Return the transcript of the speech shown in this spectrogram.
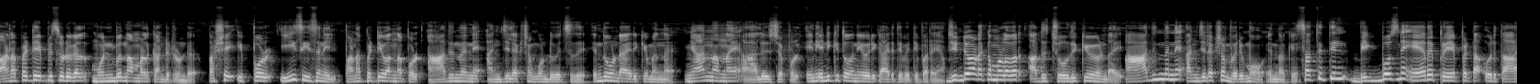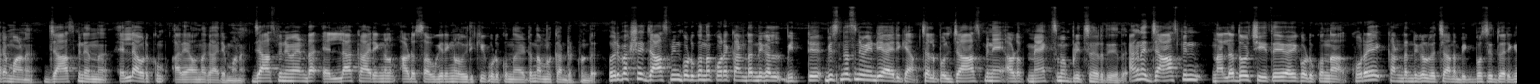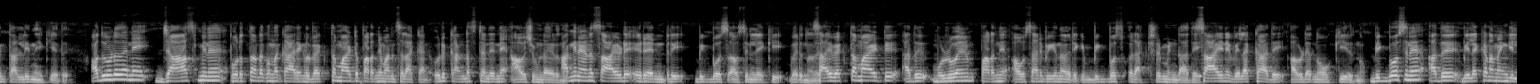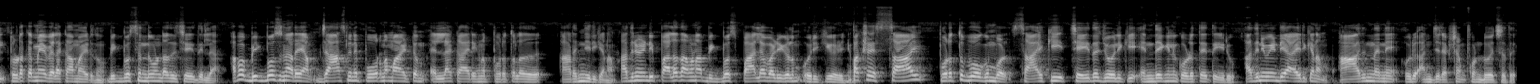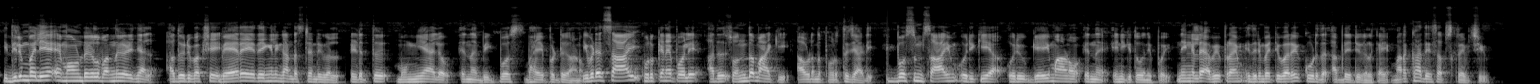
പണപ്പെട്ടി എപ്പിസോഡുകൾ മുൻപ് നമ്മൾ കണ്ടിട്ടുണ്ട്. പക്ഷേ ഇപ്പോൾ ഈ സീസണിൽ പണപ്പെട്ടി വന്നപ്പോൾ ആദ്യം തന്നെ അഞ്ച് ലക്ഷം കൊണ്ടുവച്ചത് എന്തുകൊണ്ടായിരിക്കുമെന്ന് ഞാൻ നന്നായി ആലോചിച്ചപ്പോൾ എനിക്ക് തോന്നിയ ഒരു കാര്യത്തെ പറ്റി പറയാം. ജിൻഡോ അടക്കമുള്ളവർ അത് ചോദിക്കുകയുണ്ടായി. ആദ്യം തന്നെ അഞ്ച് ലക്ഷം വരുമോ എന്നൊക്കെ. സത്യത്തിൽ ബിഗ് ബോസിന് ഏറെ പ്രിയപ്പെട്ട ഒരു താരമാണ് ജാസ്മിൻ എന്ന് എല്ലാവർക്കും അറിയാവുന്ന കാര്യമാണ്. ജാസ്മിന് വേണ്ട എല്ലാ കാര്യങ്ങളും അവിടെ സൗകര്യങ്ങൾ ഒരുക്കി കൊടുക്കുന്നതായിട്ട് നമ്മൾ കണ്ടിട്ടുണ്ട്. ഒരുപക്ഷെ ജാസ്മിൻ കൊടുക്കുന്ന കുറെ കണ്ടന്റുകൾ വിറ്റ് ബിസിനസിന് വേണ്ടിയായിരിക്കാം ചിലപ്പോൾ ജാസ്മിനെ അവിടെ മാക്സിമം പിടിച്ചു നിർത്തിയത്. അങ്ങനെ ജാസ്മിൻ നല്ലതോ ചീത്തയോ ആയി കൊടുക്കുന്ന കുറെ കണ്ടന്റുകൾ വെച്ചാണ് ബിഗ് ബോസ് ഇതുവരെയും തള്ളി നീക്കിയത്. അതുകൊണ്ട് തന്നെ ജാസ്മിന് പുറത്ത് നടക്കുന്ന കാര്യങ്ങൾ വ്യക്തമായിട്ട് പറഞ്ഞ് മനസ്സിലാക്കാൻ ഒരു കണ്ടസ്റ്റന്റിനെ ആവശ്യമുണ്ടായിരുന്നു. അങ്ങനെയാണ് സായുടെ ഒരു എൻട്രി ബിഗ് ബോസ് ഹൗസിലേക്ക് വരുന്നത്. സായി വ്യക്തമായിട്ട് അത് മുഴുവനും പറഞ്ഞ് അവസാനിപ്പിക്കുന്നവരേക്കും ബിഗ് ബോസ് ഒരു അക്ഷരം മിണ്ടാതെ സായിനെ വിലക്കാതെ അവിടെ നോക്കിയിരുന്നു. ബിഗ് ബോസിന് അത് വിലക്കണമെങ്കിൽ തുടക്കമേ വിലക്കാമായിരുന്നു. ബിഗ് ബോസ് എന്തുകൊണ്ട് അത് ചെയ്തില്ല? അപ്പോൾ ബിഗ് ബോസിന് അറിയാം ജാസ്മിന് പൂർണമായിട്ടും എല്ലാ കാര്യങ്ങളും പുറത്തുള്ളത് അറിഞ്ഞിരിക്കണം. അതിനുവേണ്ടി പലതവണ ബിഗ് ബോസ് പല വഴികളും ഒരുക്കി കഴിഞ്ഞു. പക്ഷേ സായ് പുറത്തു പോകുമ്പോൾ സായ്ക്ക് ചെയ്ത ജോലിക്ക് എന്തെങ്കിലും കൊടുത്തേ തീരൂ. അതിനുവേണ്ടി ആയിരിക്കണം ആദ്യം തന്നെ ഒരു അഞ്ച് ലക്ഷം കൊണ്ടുവച്ചത്. ഇതിലും വലിയ എമൗണ്ടുകൾ വന്നു കഴിഞ്ഞാൽ അതൊരു പക്ഷേ വേറെ ഏതെങ്കിലും കണ്ടസ്റ്റന്റുകൾ എടുത്ത് മുങ്ങിയാലോ എന്ന് ബിഗ് ബോസ് ഭയപ്പെട്ട് കാണും. ഇവിടെ സായ് കുറുക്കനെ പോലെ അത് സ്വന്തമാക്കി അവിടുന്ന് പുറത്തു ചാടി. ബിഗ് ബോസും സായും ഒരുക്കിയ ഒരു ഗെയിമാണോ എന്ന് എനിക്ക് തോന്നിപ്പോയി. നിങ്ങളുടെ അഭിപ്രായം ഇതിനെപ്പറ്റി പറയൂ. കൂടുതൽ അപ്ഡേറ്റുകൾക്കായി മറക്കാതെ സബ്സ്ക്രൈബ് ചെയ്യൂ.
